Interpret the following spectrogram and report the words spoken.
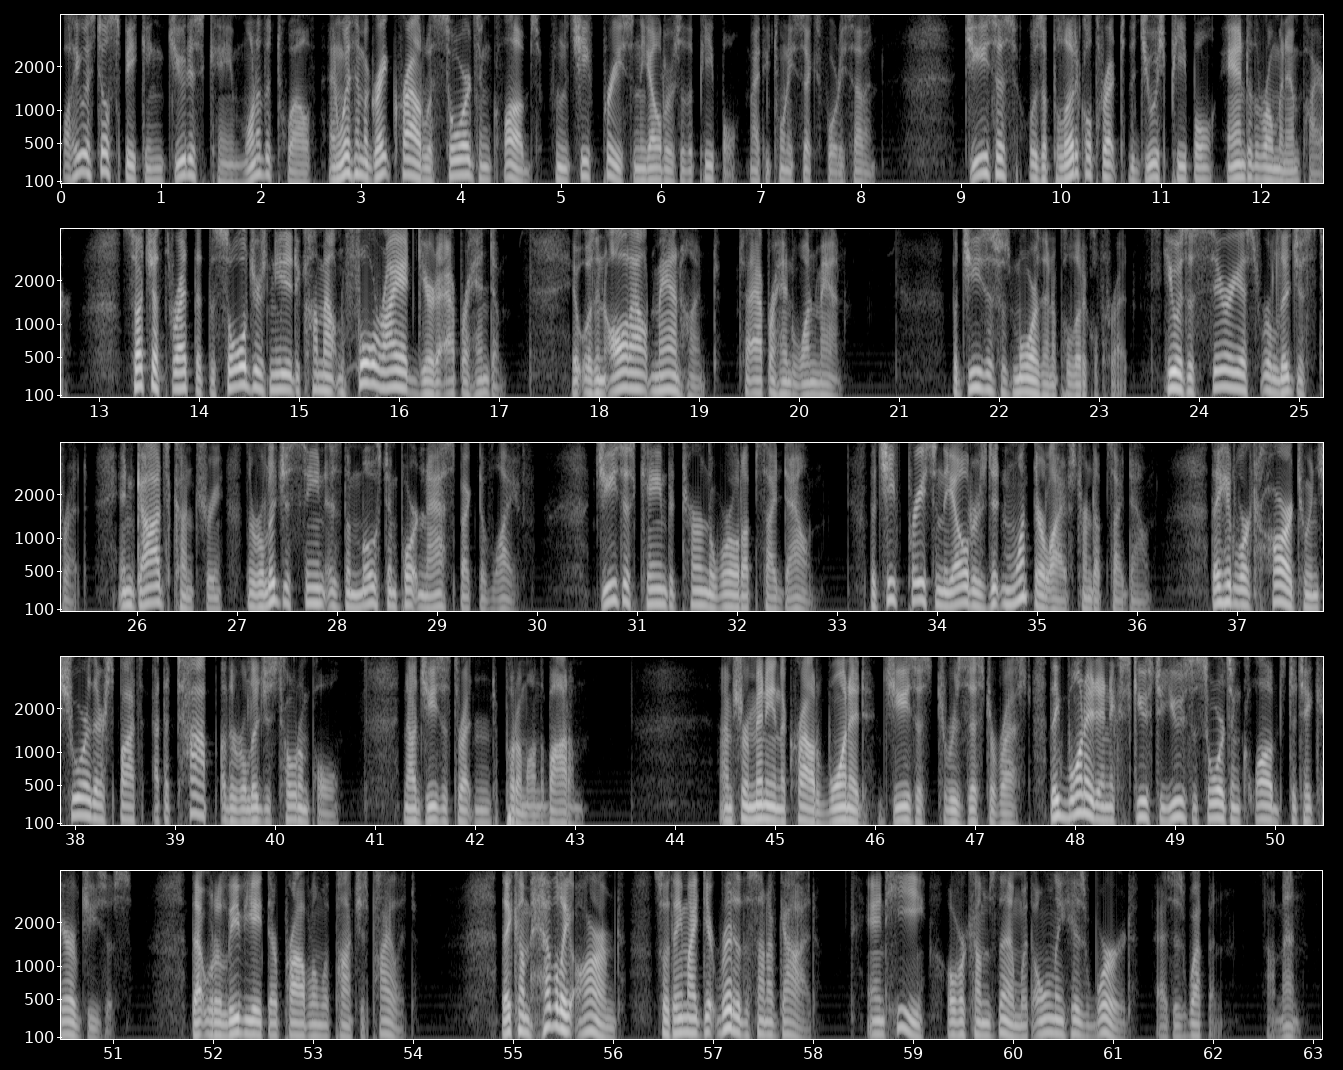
While he was still speaking, Judas came, one of the twelve, and with him a great crowd with swords and clubs from the chief priests and the elders of the people. Matthew 26, 47. Jesus was a political threat to the Jewish people and to the Roman Empire. Such a threat that the soldiers needed to come out in full riot gear to apprehend him. It was an all out manhunt to apprehend one man. But Jesus was more than a political threat. He was a serious religious threat. In God's country, the religious scene is the most important aspect of life. Jesus came to turn the world upside down. The chief priests and the elders didn't want their lives turned upside down. They had worked hard to ensure their spots at the top of the religious totem pole. Now Jesus threatened to put them on the bottom. I'm sure many in the crowd wanted Jesus to resist arrest. They wanted an excuse to use the swords and clubs to take care of Jesus. That would alleviate their problem with Pontius Pilate. They come heavily armed so they might get rid of the Son of God, and he overcomes them with only his word as his weapon. Amen.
